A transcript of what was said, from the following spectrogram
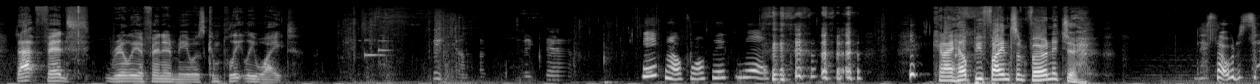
That fence really offended me. It was completely white. Flickan har fått sig kläder. Take no. Can I help you find some furniture? Is that what it said?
